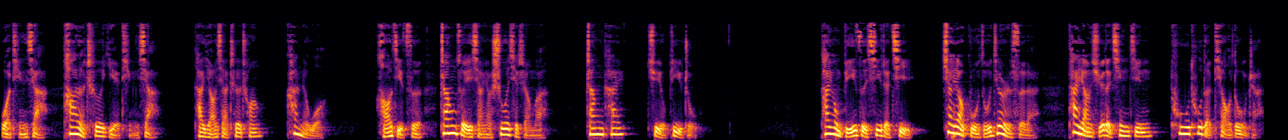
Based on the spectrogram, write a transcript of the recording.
我停下，他的车也停下，他摇下车窗看着我，好几次张嘴想要说些什么，张开却又闭住。他用鼻子吸着气，像要鼓足劲儿似的。太阳穴的青筋突突的跳动着。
